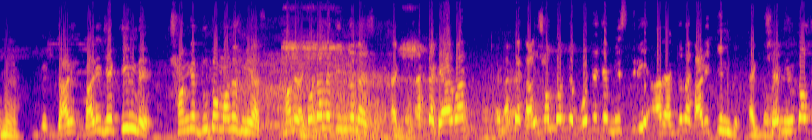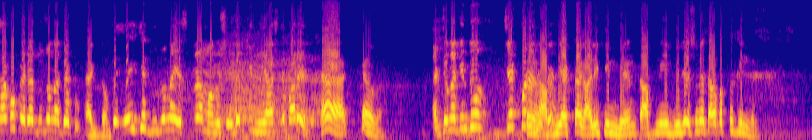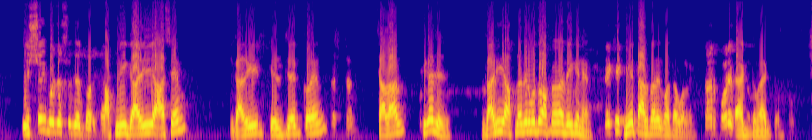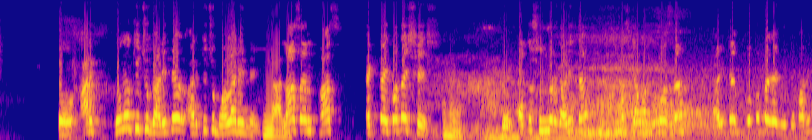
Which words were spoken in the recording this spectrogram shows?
গাড়ি গাড়ি যে কিনবে সঙ্গে দুটো মানুষ নিয়ে আসে। মানে টোটালে তিনজন আসে। একদম। একটা ড্রাইভার একটা গাড়ি সম্পর্কে বোঝে যে মিস্ত্রি আর একজনা গাড়ি কিনবে। সে থাকুক এরা দুজনা দেখুক। একদম। তো এই যে দুজনা এক্সট্রা মানুষ এদের কি নিয়ে আসতে পারে? হ্যাঁ কেন না? একজনা কিন্তু চেক করে আপনি একটা গাড়ি কিনবেন তা আপনি বুঝে শুনে তারপর তো কিনবেন। নিশ্চয়ই বোঝা সোজার দরকার। আপনি গাড়ি আসেন গাড়ি টেস্ট ড্রাইভ করেন আচ্ছা। চালান ঠিক আছে? গাড়ি আপনাদের মতো আপনারা দেখে নেন। দেখে নিয়ে তারপরে কথা বলেন। তারপরে একদম একদম। তো আর কোনো কিছু গাড়িতে আর কিছু বলারই নেই। লাস্ট এন্ড ফার্স্ট একটাই কথাই শেষ। তো এত সুন্দর গাড়িটা আজকে আমার ব্যবস্থা গাড়িটা কত টাকায় নিতে পারে?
